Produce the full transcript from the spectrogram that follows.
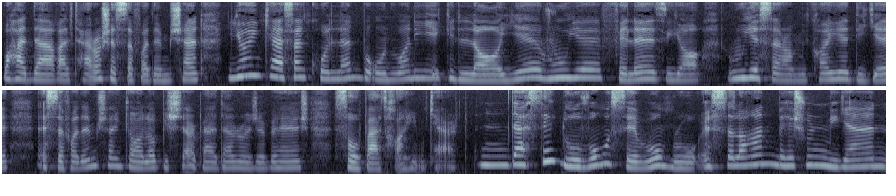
با حداقل تراش استفاده میشن یا اینکه اصلا کلا به عنوان یک لایه روی فلز یا روی سرامیک های دیگه استفاده میشن که حالا بیشتر بعدا راجع بهش صحبت خواهیم کرد. دسته دوم و سوم رو اصطلاحا بهشون میگن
